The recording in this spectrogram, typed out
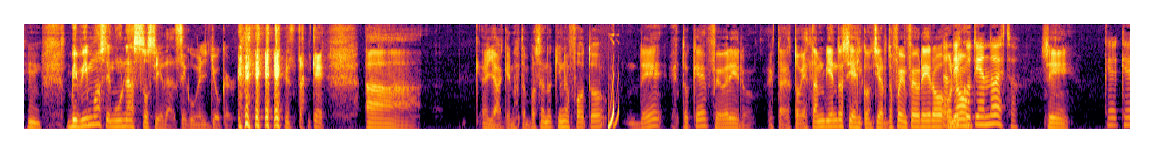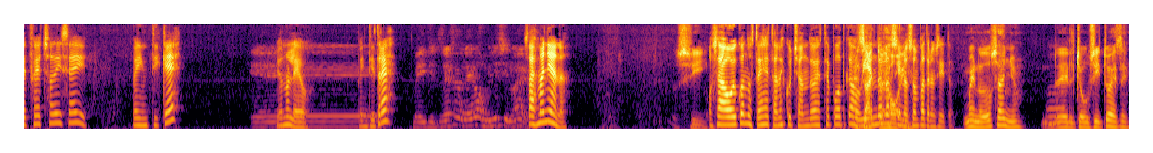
vivimos en una sociedad, según el Joker. Está que ah, ya que nos están pasando aquí una foto de esto que febrero. Está- todavía están viendo si el concierto fue en febrero ¿Están o no. discutiendo esto? Sí. ¿Qué, qué fecha dice ahí? ¿20 qué? Yo no leo. ¿23? 23 de febrero de 2019. ¿Sabes mañana? Sí. O sea, hoy cuando ustedes están escuchando este podcast Exacto, o viéndolo, si no son patroncitos. Bueno, dos años del showcito ese.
